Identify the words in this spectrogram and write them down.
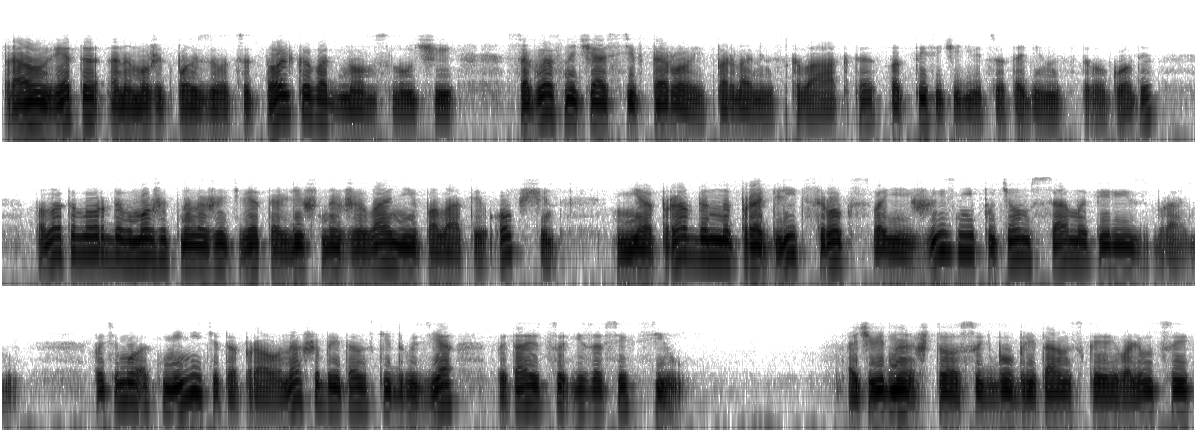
Правом вето она может пользоваться только в одном случае – Согласно части 2 парламентского акта от 1911 года, Палата лордов может наложить вето лишь на желание палаты общин неоправданно продлить срок своей жизни путем самопереизбрания. Поэтому отменить это право наши британские друзья пытаются изо всех сил. Очевидно, что судьбу британской революции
